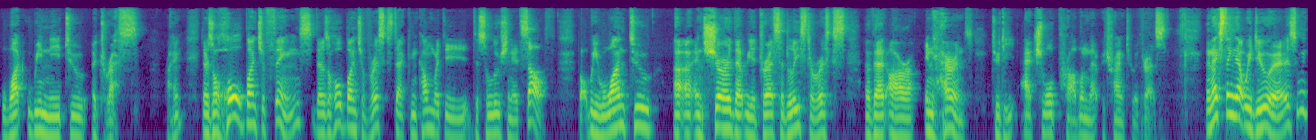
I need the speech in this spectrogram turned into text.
what we need to address, right? There's a whole bunch of things, there's a whole bunch of risks that can come with the, the solution itself, but we want to uh, uh ensure that we address at least the risks that are inherent to the actual problem that we're trying to address. The next thing that we do is we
